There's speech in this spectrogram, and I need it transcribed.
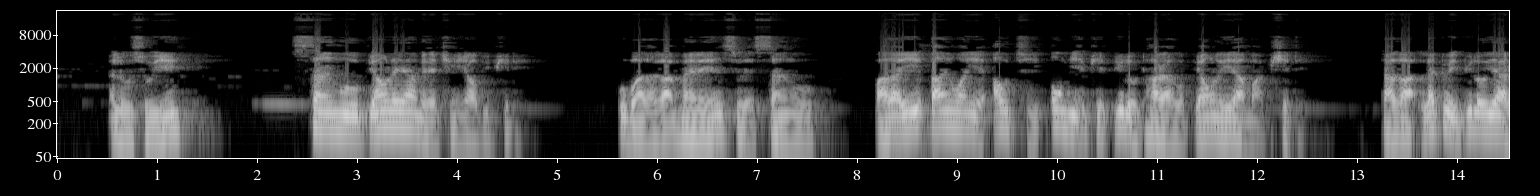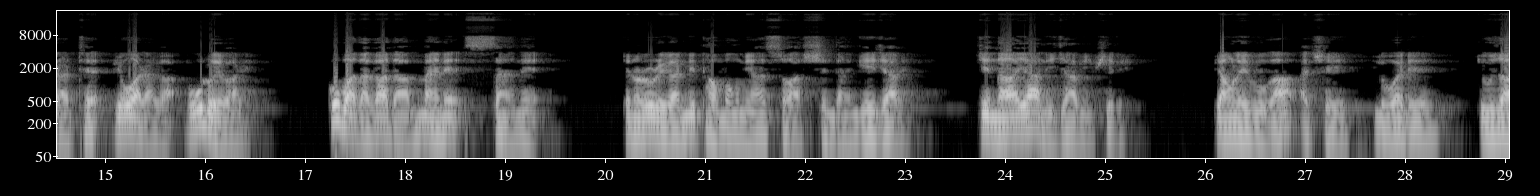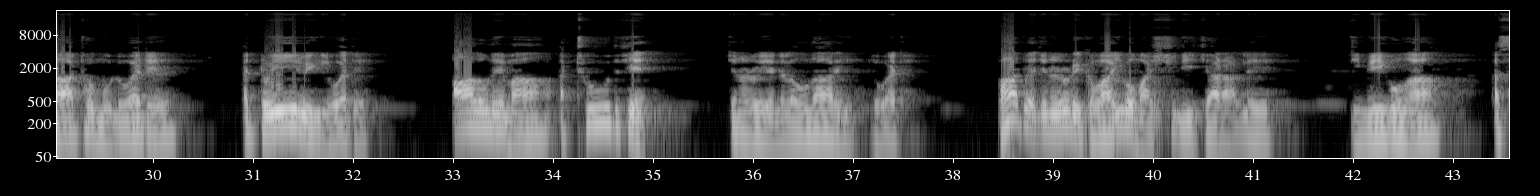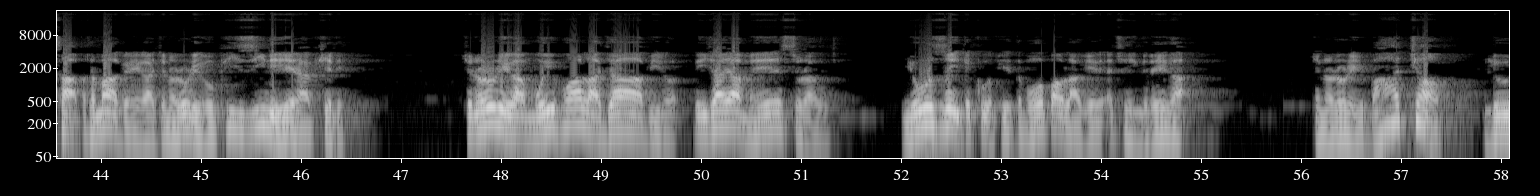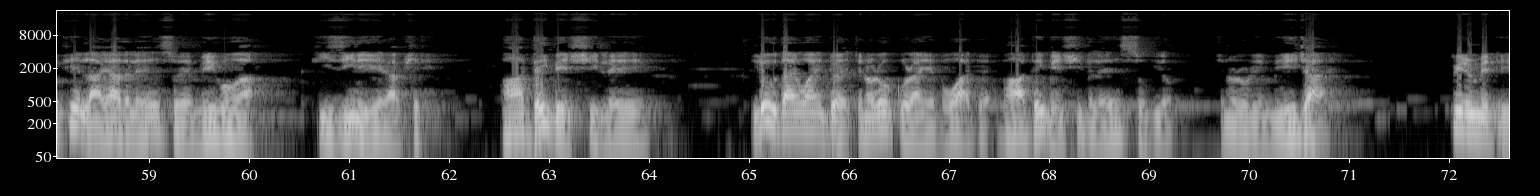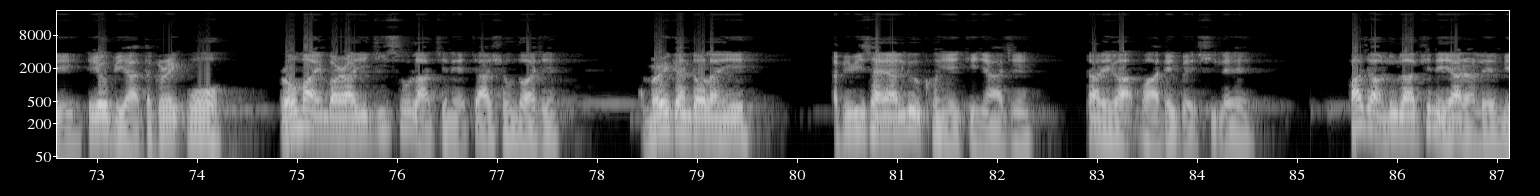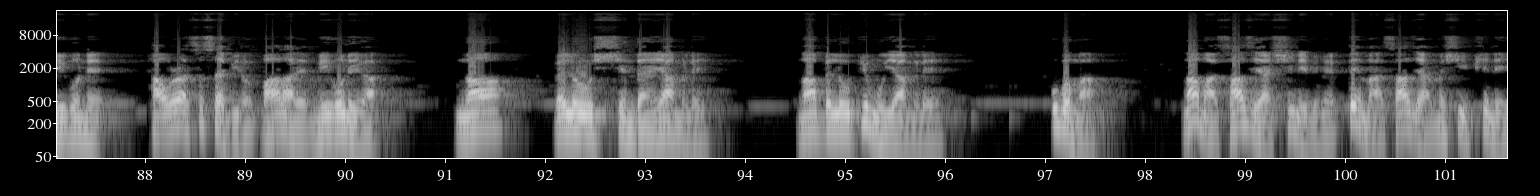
။အဲ့လိုဆိုရင်စံကိုပြောင်းလဲရမယ့်အချိန်ရောက်ပြီဖြစ်တယ်။ကိုဘာသာကမှန်တယ်ဆိုတဲ့စံကိုဘာသာရေးအတိုင်းဝိုင်းရဲ့အောက်ခြေအုံမြင့်အဖြစ်ပြုလုပ်ထားတာကိုပြောင်းလဲရမှာဖြစ်တယ်။ဒါကလက်တွေ့ပြုလုပ်ရတာထက်ပြောရတာကပိုးလွယ်ပါတယ်။ ကိုဘာသာကသာမှန်တဲ့စံနဲ့ကျွန်တော်တို့တွေကနှစ်ထောင်ပေါင်းများစွာ ရှင်သန်ခဲ့ကြတယ်။ကျင့်သားရနေကြပြီဖြစ်တယ်။ပြောင်းလဲဖို့ကအချိန်လိုအပ်တယ်။ကြိုးစားအားထုတ်မှုလိုအပ်တယ်။အတွေးတွေလိုအပ်တယ်။အားလုံးထဲမှာအထူးသဖြင့်ကျွန်တော်တို့ရဲ့နှလုံးသားတွေလိုအပ်တယ်။ဘာအတွက်ကျွန်တော်တို့တွေကဘာကြီးပေါ်မှာရှိနေကြတာလဲ။ဒီမိကုန်းကအစပထမကလေးကကျွန်တော်တို့တွေကိုဖီစည်းနေရတာဖြစ်တယ်။ ကျွန်တော်တို့တွေကမွေးဖွားလာကြပြီးတော့နေကြရမယ်ဆိုတာကိုမျိုးစိတ်တစ်ခုအဖြစ်သဘောပေါက်လာခဲ့တဲ့အချိန်ကလေးကကျွန်တော်တို့တွေဘာကြောင့်လူဖြစ်လာရသလဲဆိုတဲ့မိကုန်းကဖြီးစည်းနေရတာဖြစ်တယ်။ဘာအဓိပ္ပာယ်ရှိလဲ။လူအတိုင်းဝိုင်းအတွက်ကျွန်တော်တို့ကိုယ်တိုင်ရဲ့ဘဝအတွက်ဘာအဓိပ္ပာယ်ရှိသလဲဆိုပြီးတော့ကျွန်တော်တို့တွေမေးကြတယ်။ပီရမစ်တွေတရုတ်ပြည်က The Great Wall ရောမအင်ပါယာကြီးကြီးစိုးလာခြင်းနဲ့ကြာရှုံးသွားခြင်းအမေရိကန်ဒေါ်လာကြီးအပြည်ပြည်ဆိုင်ရာလူအခွင့်အရေးကြီးညာခြင်းဒါတွေကဘာအဓိပ္ပာယ်ရှိလဲ။ဘာကြောင့်လူလာဖြစ်နေရတာလဲမိခွန်းနဲ့ထာဝရဆက်ဆက်ပြီးတော့ပါလာတဲ့မိခွန်းတွေကငါဘယ်လိုရှင်တန်ရမလဲ။ငါဘယ်လိုပြုတ်မှုရမလဲ။ဥပမာငါမှာစားစရာရှိနေပေမဲ့တင့်မှာစားစရာမရှိဖြစ်နေ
